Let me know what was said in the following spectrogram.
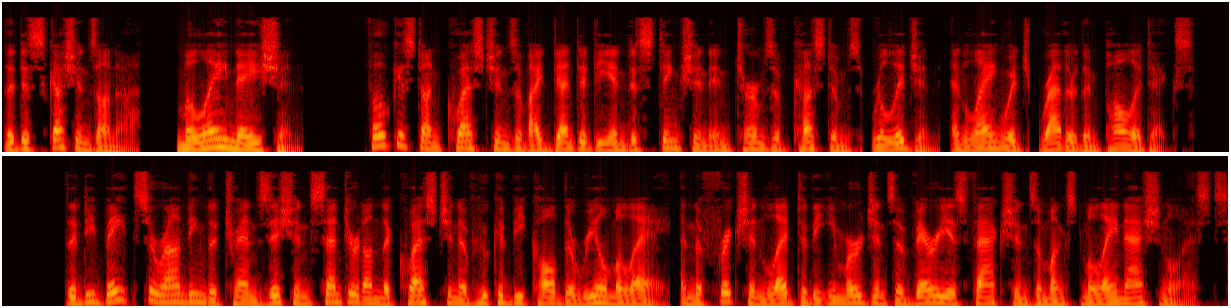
The discussions on a Malay nation focused on questions of identity and distinction in terms of customs, religion, and language, rather than politics. The debate surrounding the transition centered on the question of who could be called the real Malay, and the friction led to the emergence of various factions amongst Malay nationalists.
